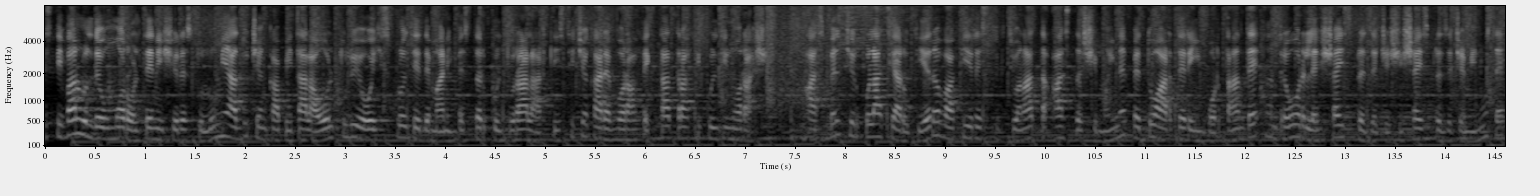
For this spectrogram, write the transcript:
Festivalul de umor Oltenii și restul lumii aduce în capitala Oltului o explozie de manifestări cultural-artistice care vor afecta traficul din oraș. Astfel, circulația rutieră va fi restricționată astăzi și mâine pe două artere importante între orele 16 și 16 minute,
